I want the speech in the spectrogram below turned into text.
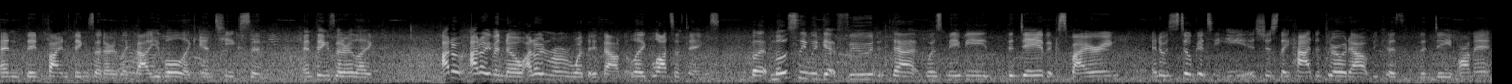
and they'd find things that are like valuable, like antiques and and things that are like I don't I don't even know. I don't even remember what they found. Like lots of things. But mostly we'd get food that was maybe the day of expiring and it was still good to eat. It's just they had to throw it out because the date on it.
